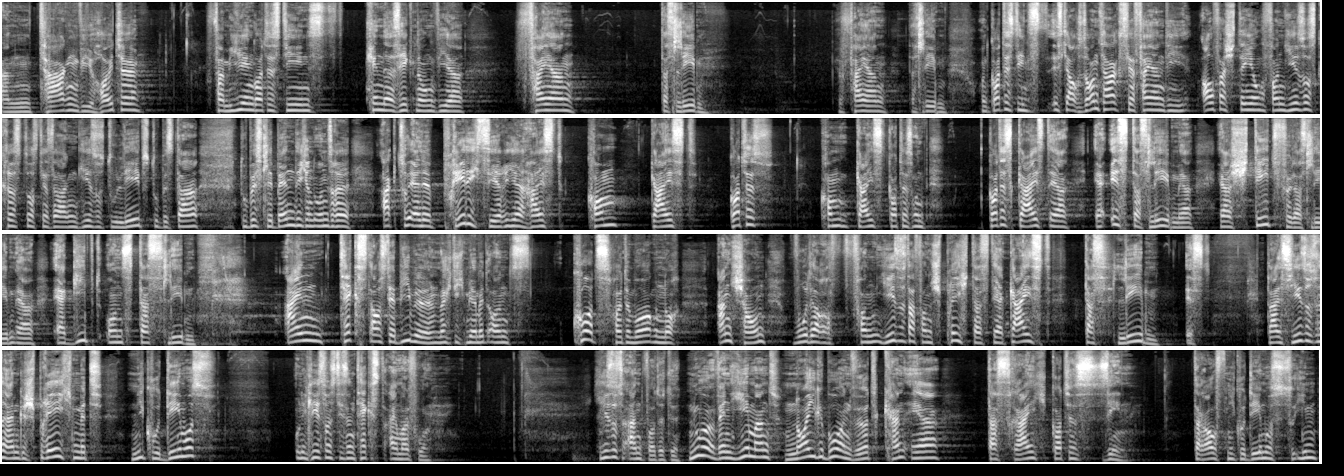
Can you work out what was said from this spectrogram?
An Tagen wie heute, Familiengottesdienst, Kindersegnung, wir feiern das Leben. Wir feiern das Leben. Und Gottesdienst ist ja auch sonntags. Wir feiern die Auferstehung von Jesus Christus. Wir sagen, Jesus, du lebst, du bist da, du bist lebendig. Und unsere aktuelle Predigtserie heißt Komm, Geist Gottes. Komm, Geist Gottes. Und Gottes Geist, er, er ist das Leben, er, er steht für das Leben, er, er gibt uns das Leben. Ein Text aus der Bibel möchte ich mir mit uns kurz heute Morgen noch anschauen, wo von Jesus davon spricht, dass der Geist das Leben ist. Da ist Jesus in einem Gespräch mit Nikodemus und ich lese uns diesen Text einmal vor. Jesus antwortete, nur wenn jemand neu geboren wird, kann er das Reich Gottes sehen. Darauf Nikodemus zu ihm,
